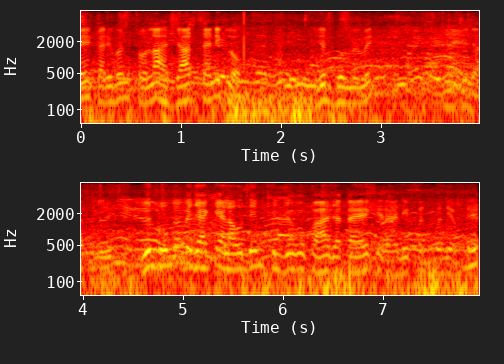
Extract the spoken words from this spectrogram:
में करीबन सोलह हज़ार सैनिक लोग युद्ध भूमि में जाते हैं। युद्ध भूमि में जाके अलाउद्दीन खिलजी को कहा जाता है कि रानी पद्मनी अपने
